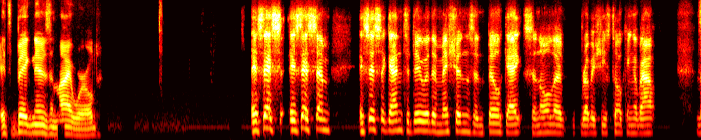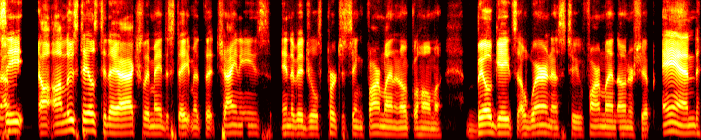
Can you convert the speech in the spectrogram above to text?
it's big news in my world. Is this is this um is this again to do with emissions and Bill Gates and all the rubbish he's talking about? No? See, on Loose Tales today, I actually made the statement that Chinese individuals purchasing farmland in Oklahoma, Bill Gates' awareness to farmland ownership, and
